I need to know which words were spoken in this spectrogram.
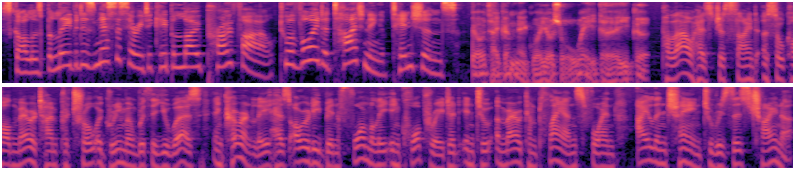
Scholars believe it is necessary to keep a low profile to avoid a tightening of tensions. Palau has just signed a so-called maritime patrol agreement with the US and currently has already been formally incorporated into American plans for an island chain to resist China.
